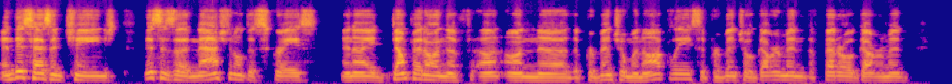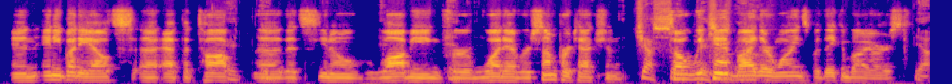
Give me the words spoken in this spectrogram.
and this hasn't changed. This is a national disgrace and I dump it on the on, on uh, the provincial monopolies, the provincial government, the federal government, and anybody else uh, at the top it, it, uh, that's you know lobbying for it, whatever some protection. Just so, so we can't buy their wines, but they can buy ours. Yeah,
